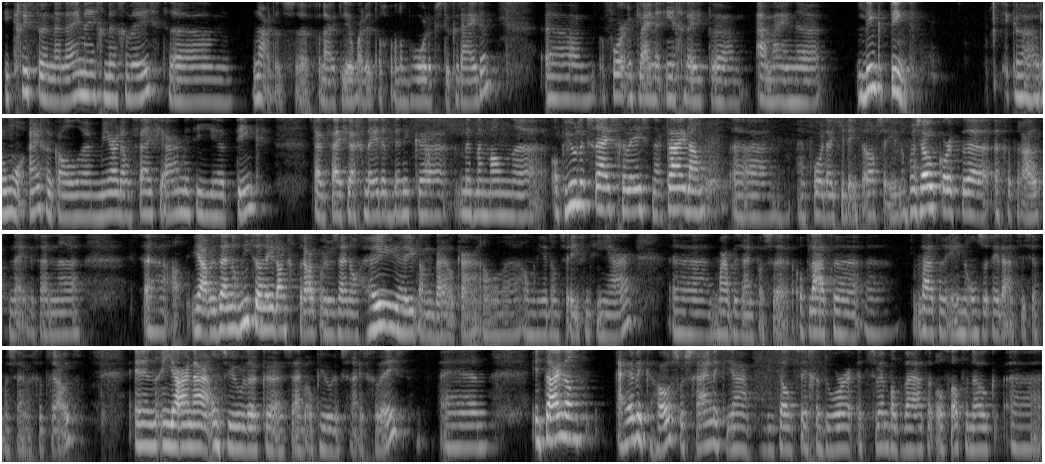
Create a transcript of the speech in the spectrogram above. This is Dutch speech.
ik gisteren naar Nijmegen ben geweest. Ehm, nou, dat is uh, vanuit Leeuwarden toch wel een behoorlijk stuk rijden. Uh, voor een kleine ingreep uh, aan mijn uh, linkerpink. Ik rommel eigenlijk al meer dan vijf jaar met die pink. Ruim vijf jaar geleden ben ik met mijn man op huwelijksreis geweest naar Thailand. en voordat je denkt, oh, zijn jullie nog maar zo kort getrouwd? Nee, we zijn uh, ja, we zijn nog niet zo heel lang getrouwd, maar we zijn al heel, heel lang bij elkaar, al, uh, al meer dan 17 jaar. Uh, maar we zijn pas op latere, later in onze relatie, zeg maar, zijn we getrouwd. En een jaar na ons huwelijk zijn we op huwelijksreis geweest. En in Thailand heb ik hoogstwaarschijnlijk, ja, wie zal het zeggen, door het zwembadwater of wat dan ook,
